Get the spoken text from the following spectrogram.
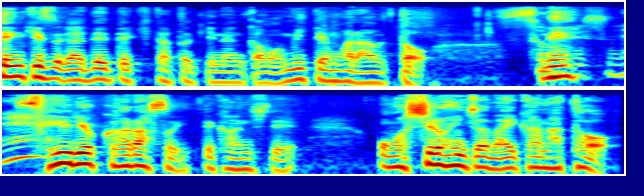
天気図が出てきた時なんかも見てもらうとね、ね、勢力争いって感じで面白いんじゃないかなと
